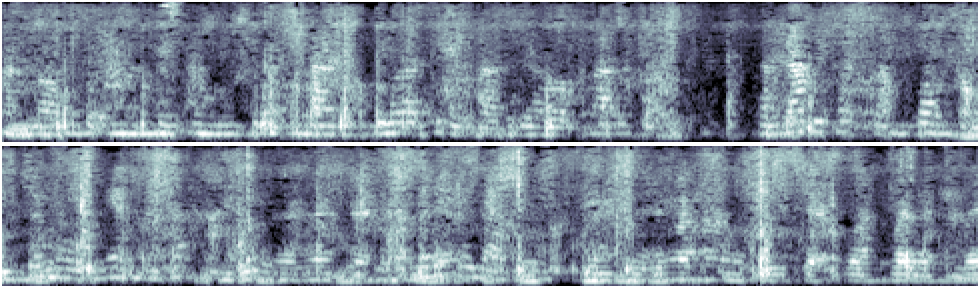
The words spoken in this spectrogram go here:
หันลองเป็นอันชาที่ว่าที่ขาเดียวนั่งก่อนแต่นั่งไปสักสามวันสองชั่วโมงเนี่ยมันก็หายไม่ได้ขยับเลยหรือว่านั่งทีเจ็บวันไม่ได้ไม่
